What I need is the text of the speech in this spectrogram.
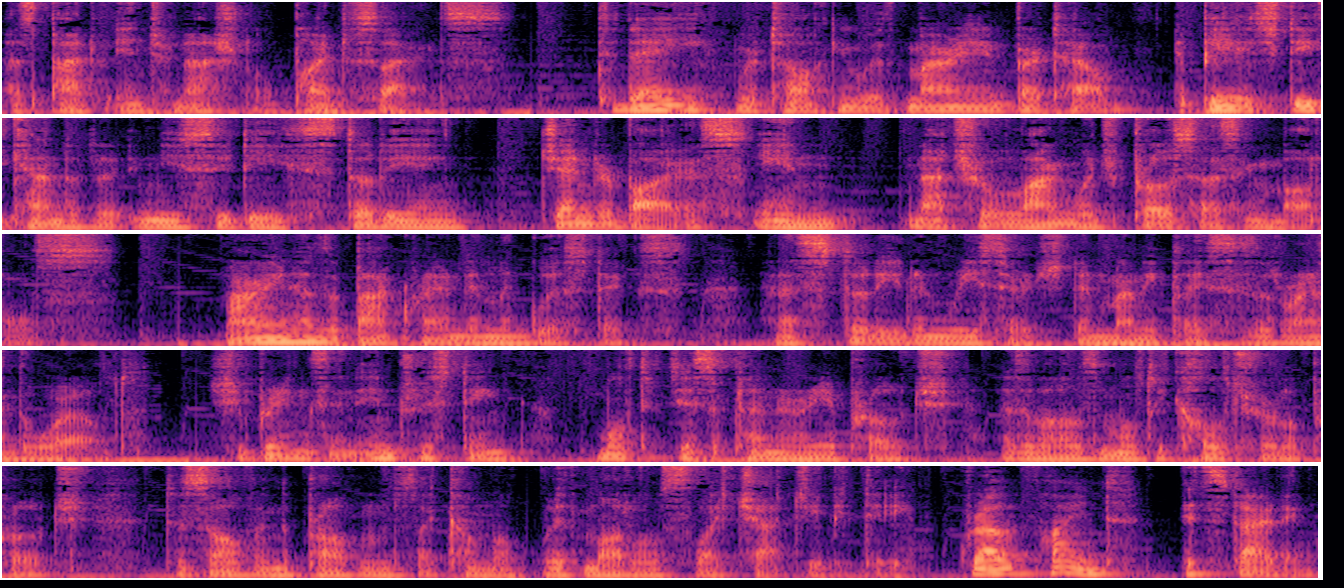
as part of International Pint of Science. Today we're talking with Marion Bartl, a PhD candidate in UCD studying gender bias in natural language processing models. Marion has a background in linguistics and has studied and researched in many places around the world. She brings an interesting multidisciplinary approach as well as a multicultural approach to solving the problems that come up with models like ChatGPT. Grab a pint, it's starting.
